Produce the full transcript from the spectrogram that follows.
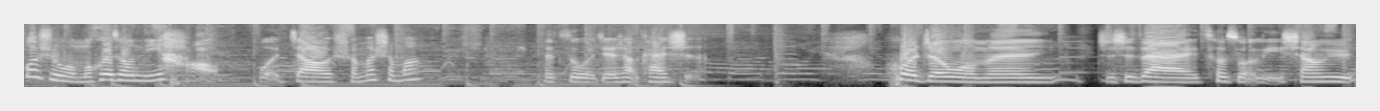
或许我们会从“你好，我叫什么什么”。的自我介绍开始，或者我们只是在厕所里相遇，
